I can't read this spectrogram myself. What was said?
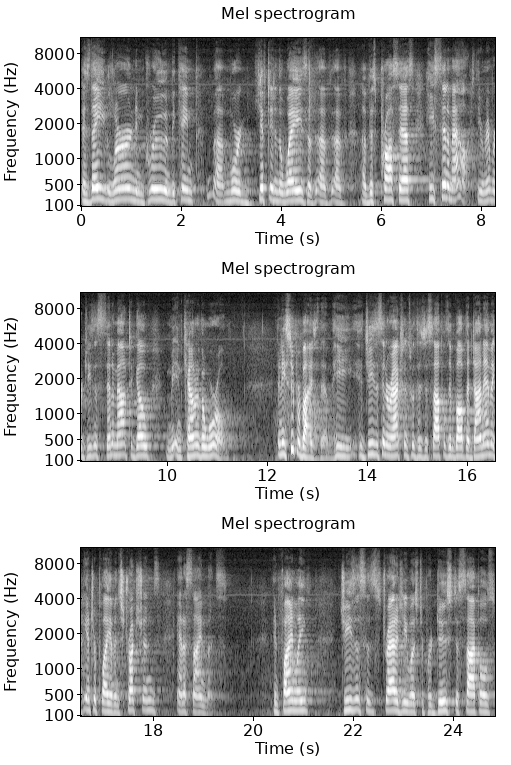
As they learned and grew and became uh, more gifted in the ways of, of, of, of this process, he sent them out. You remember, Jesus sent them out to go encounter the world. And he supervised them. He, Jesus' interactions with his disciples involved a dynamic interplay of instructions and assignments. And finally, Jesus' strategy was to produce disciples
